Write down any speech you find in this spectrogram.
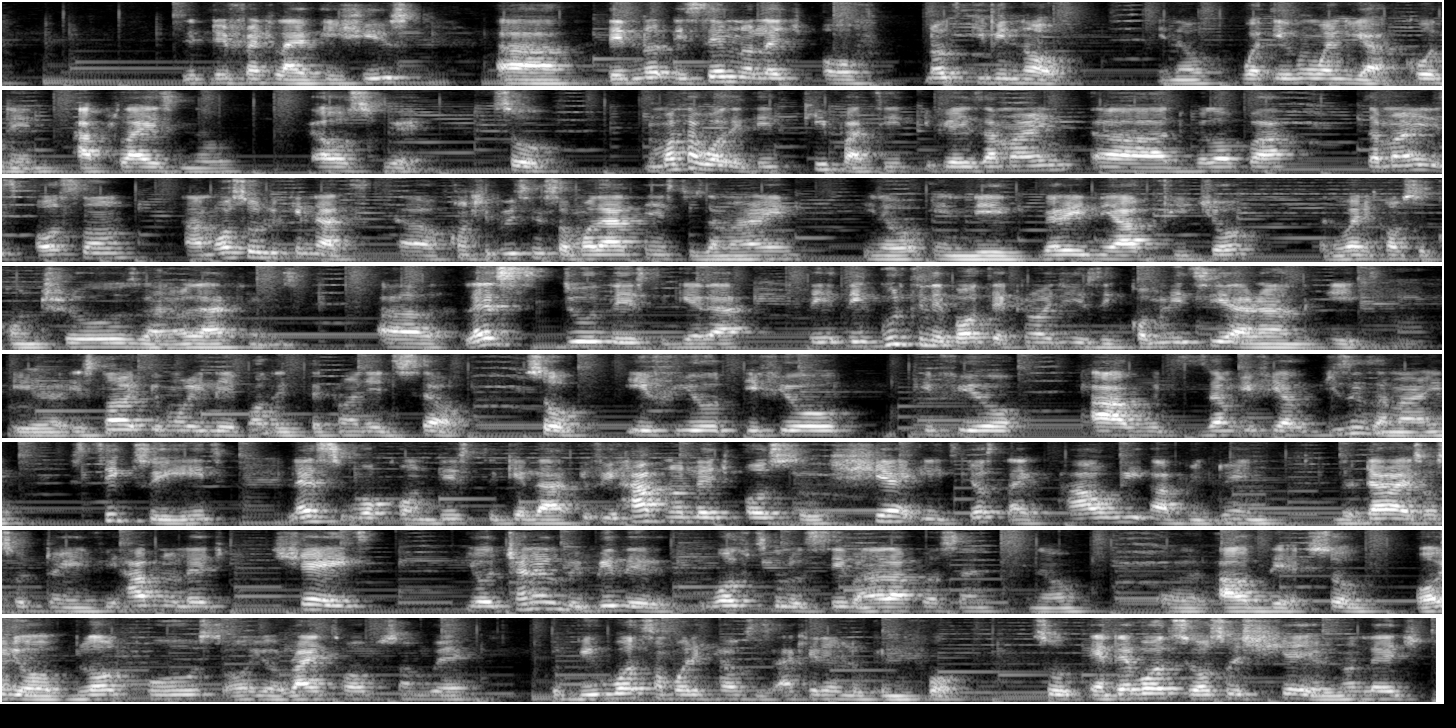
different life issues. Uh, the not the same knowledge of not giving up. You know, what even when you are coding applies, you know, elsewhere. So no matter what it is, keep at it. If you're a Xamarin uh, developer, Xamarin is awesome. I'm also looking at uh, contributing some other things to Xamarin, you know, in the very near future. And when it comes to controls and other things, uh, let's do this together. The, the good thing about technology is the community around it. It's not even really about the technology itself. So if you if you if you are with them, if you are using Xamarin, stick to it. Let's work on this together. If you have knowledge, also share it, just like how we have been doing. The Dara is also doing. If you have knowledge, share it. Your channel will be the what's going to save another person, you know, uh, out there. So, or your blog post or your write up somewhere could be what somebody else is actually looking for. So, endeavor to also share your knowledge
